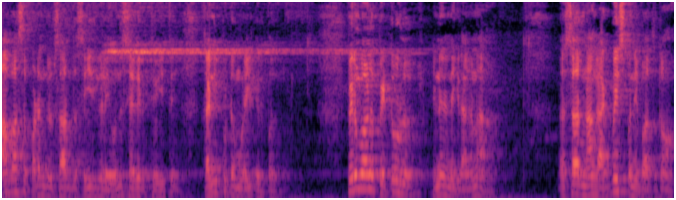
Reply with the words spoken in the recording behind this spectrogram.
ஆபாச படங்கள் சார்ந்த செய்திகளை வந்து சேகரித்து வைத்து தனிப்பட்ட முறையில் இருப்பது. பெரும்பாலும் பெற்றோர்கள் என்ன நினைக்கிறாங்கன்னா சார் நாங்கள் அட்வைஸ் பண்ணி பார்த்துட்டோம்.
